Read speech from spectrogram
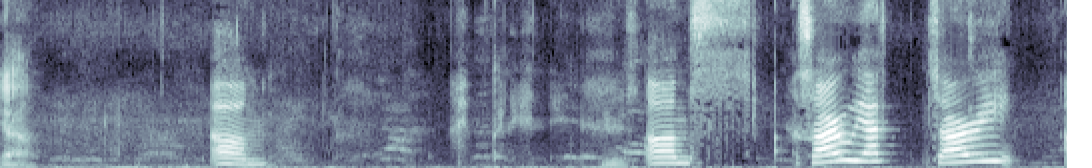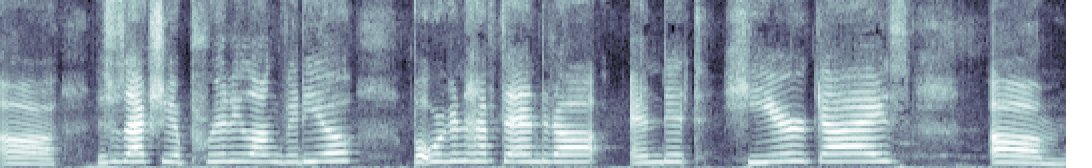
Yeah. Um, Here's, um, s- sorry we have, sorry, uh, this was actually a pretty long video, but we're gonna have to end it up, end it here, guys. Um,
